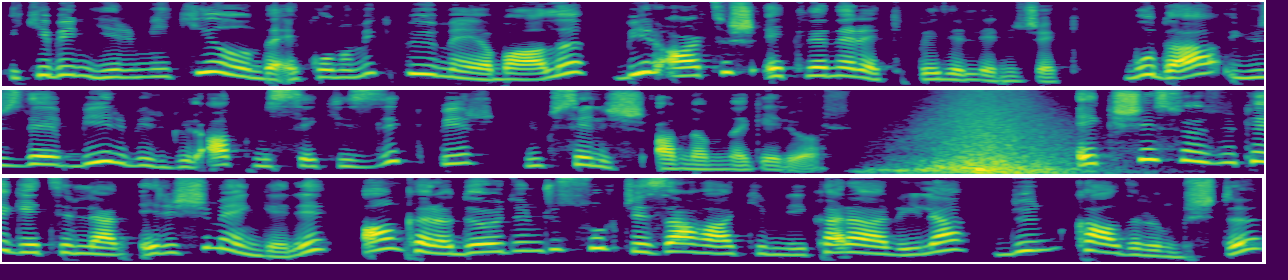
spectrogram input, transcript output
2022 yılında ekonomik büyümeye bağlı bir artış eklenerek belirlenecek. Bu da %1,68'lik bir yükseliş anlamına geliyor. Ekşi Sözlük'e getirilen erişim engeli Ankara 4. Sulh Ceza Hakimliği kararıyla dün kaldırılmıştı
